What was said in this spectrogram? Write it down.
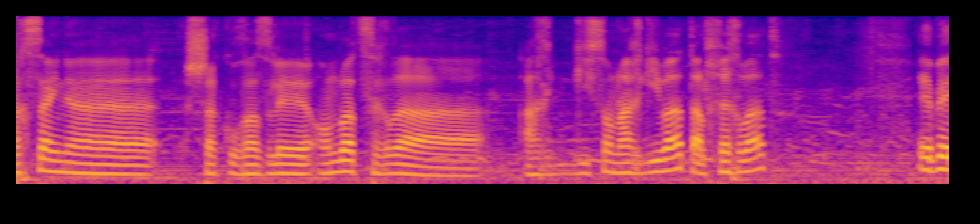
Arzain, uh, sakurrazle on bat zer da argizon argi bat, alfer bat? Ebe,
